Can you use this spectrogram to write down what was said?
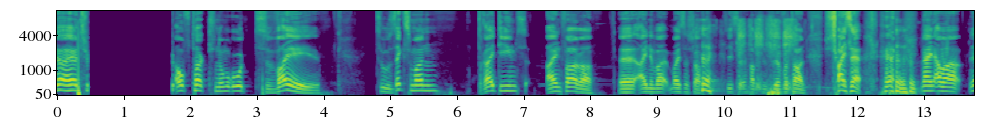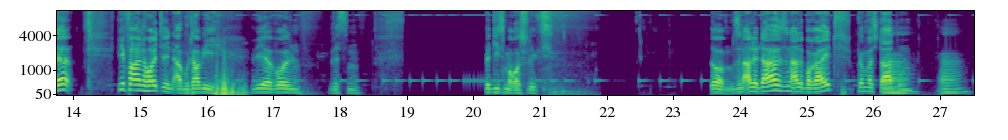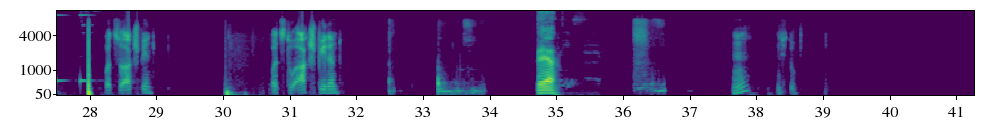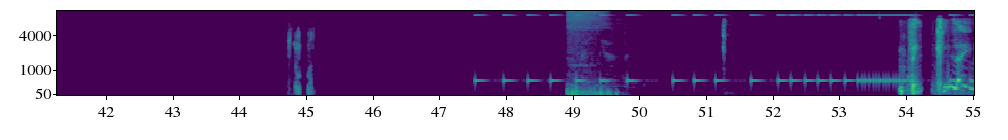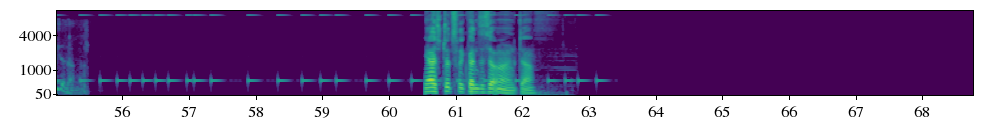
Ja, herzlich Auftakt Nummer 2 zu sechs Mann, drei Teams, ein Fahrer. Äh, eine Meisterschaft. Siehst du, hab ich wieder vertan. Scheiße! Nein, aber, ne? Wir fahren heute in Abu Dhabi. Wir wollen wissen, wer diesmal rausfliegt. So, sind alle da? Sind alle bereit? Können wir starten? Ah, ah. Wolltest du Ark spielen? Wolltest du Ark spielen? Wer? Hm? Nicht du. Nicht du. Mann. Bin gleich wieder da. Ja, Stützfrequenz ist ja auch noch nicht da.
